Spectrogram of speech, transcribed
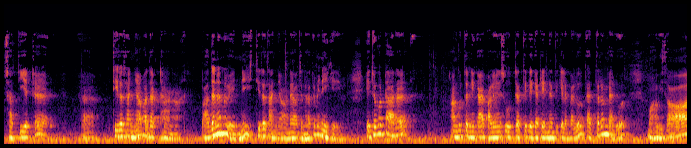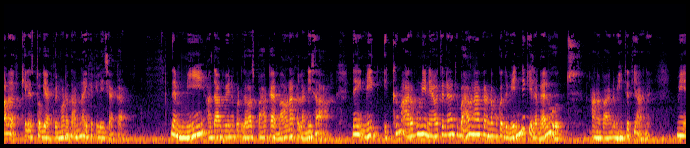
සතියට තිර සංඥා පදට්ඨාන. පදනම වෙන්නේ ස්ථිර සංඥාව නැවත නැවත මෙනෙහි කිරීම. එතකොට අර අංගුත්තර නිකාය පළවෙනි සූත්‍රයත් එක්ක ගැටෙන්නේ නැති කියලා බැලුවොත් ඇත්තරම් බැලුවොත් මහ විශාල කෙලස් තෝගයක් වෙනකොට දන්න එක කෙලෙසයක් ගන්න. දැන් මේ අදාප වෙනකොට දවස් 5ක් භාවනා කළා නිසා දැන් මේ එකම අරමුණේ නැවත නැවත භාවනා කරනකොට මොකද වෙන්නේ කියලා බැලුවොත් ආනපානෙ හිත තියාන මේ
